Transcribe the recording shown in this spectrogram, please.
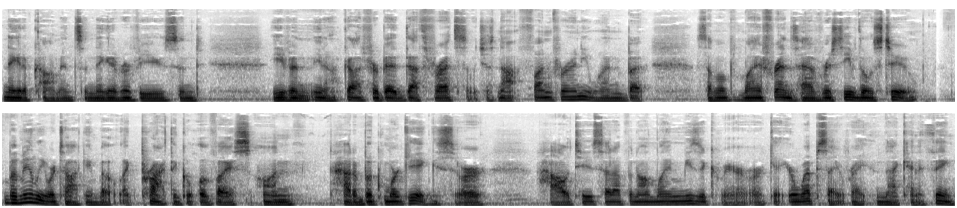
negative comments and negative reviews and even, you know, God forbid, death threats, which is not fun for anyone, but some of my friends have received those too. But mainly we're talking about like practical advice on how to book more gigs or how to set up an online music career or get your website right and that kind of thing.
